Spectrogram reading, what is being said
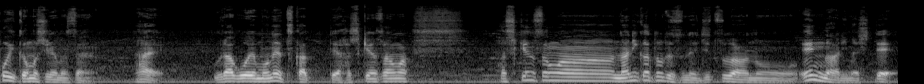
ぽいかもしれません。はい。裏声もね使って橋健さんは橋健さんは何かとですね実はあの縁がありまして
